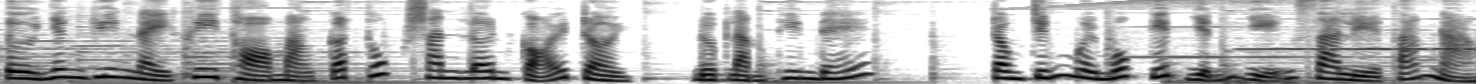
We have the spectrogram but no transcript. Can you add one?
Từ nhân duyên này khi thọ mạng kết thúc sanh lên cõi trời, được làm thiên đế. Trong 91 kiếp vĩnh viễn xa lìa tán nạn.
